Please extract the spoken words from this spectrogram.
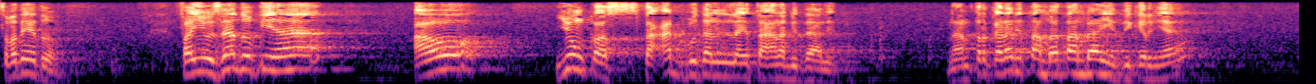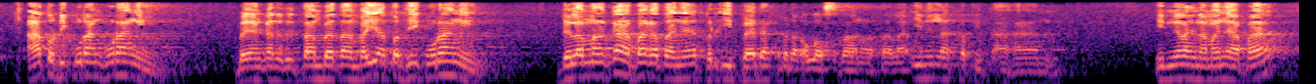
Seperti itu. Fayuzadu fiha au yungqas ta'abbudan lillahi ta'ala bidzalik. Nah, terkadang ditambah-tambahi zikirnya atau dikurang-kurangi. Bayangkan itu ditambah-tambahi atau dikurangi. Dalam rangka apa katanya? Beribadah kepada Allah Subhanahu wa taala. Inilah kebid'ahan. Inilah namanya apa?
